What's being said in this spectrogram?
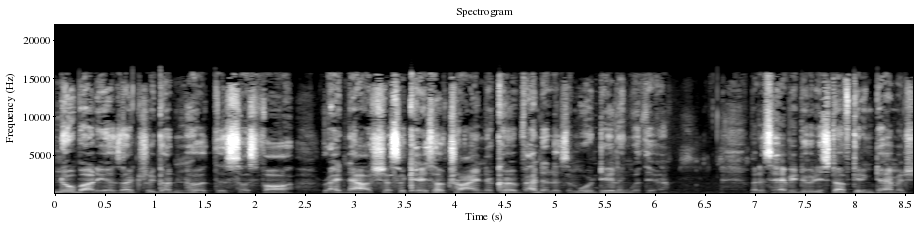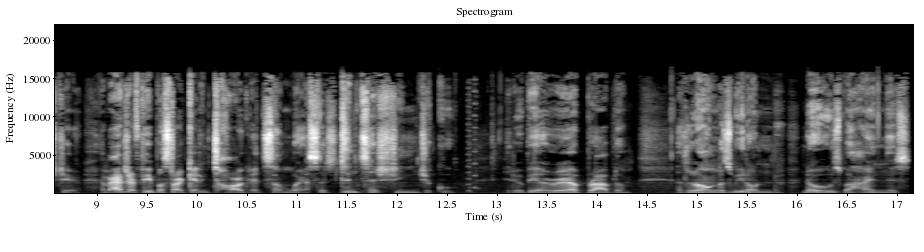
nobody has actually gotten hurt this thus far. Right now, it's just a case of trying to curb vandalism we're dealing with here. But it's heavy duty stuff getting damaged here. Imagine if people start getting targeted somewhere, such as Shinjuku. It'll be a real problem. As long as we don't know who's behind this,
